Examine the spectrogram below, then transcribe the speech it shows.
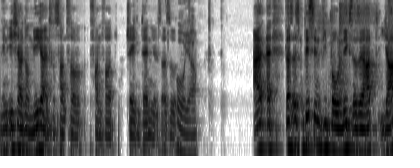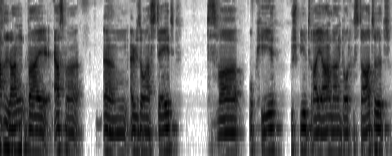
Wen ich halt noch mega interessant fand, war Jaden Daniels. Also, oh ja. Äh, äh, das ist ein bisschen wie Bo Nix. Also er hat jahrelang bei erstmal ähm, Arizona State, das war okay gespielt, drei Jahre lang dort gestartet,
